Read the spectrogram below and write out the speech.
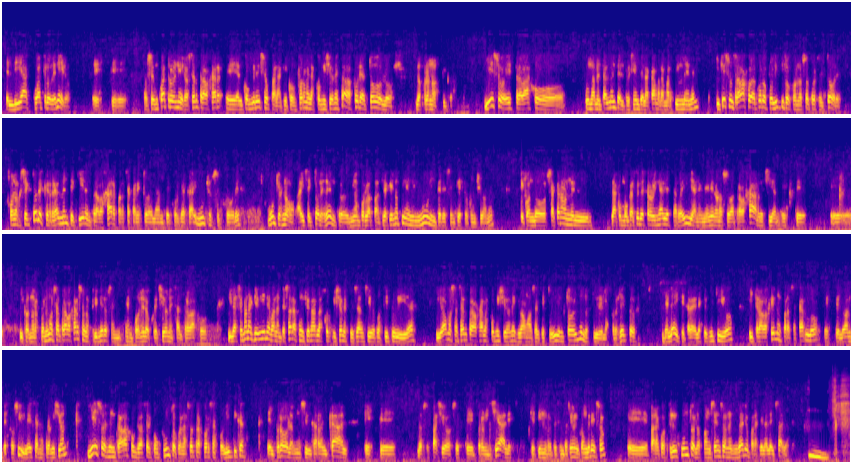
el día 4 de enero. Este, o sea, un 4 de enero, hacer trabajar eh, al Congreso para que conformen las comisiones estaba fuera de todos los, los pronósticos. Y eso es trabajo fundamentalmente del presidente de la Cámara, Martín Menem, y que es un trabajo de acuerdo político con los otros sectores, con los sectores que realmente quieren trabajar para sacar esto adelante, porque acá hay muchos sectores, muchos no, hay sectores dentro de Unión por la Patria que no tienen ningún interés en que esto funcione, que cuando sacaron la convocatoria extraordinaria se reían, en enero no se va a trabajar, decían, este, eh, y cuando nos ponemos a trabajar son los primeros en, poner objeciones al trabajo. Y la semana que viene van a empezar a funcionar las comisiones que ya han sido constituidas y vamos a hacer trabajar las comisiones y vamos a hacer que estudien, todo el mundo estudie los proyectos de ley que trae el Ejecutivo y trabajemos para sacarlo este, lo antes posible. Esa es nuestra misión y eso es un trabajo que va a ser conjunto con las otras fuerzas políticas, el PRO, la Unión Cívica Radical, este, los espacios este, provinciales que tienen representación en el Congreso eh, para construir juntos los consensos necesarios para que la ley salga. Mm.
